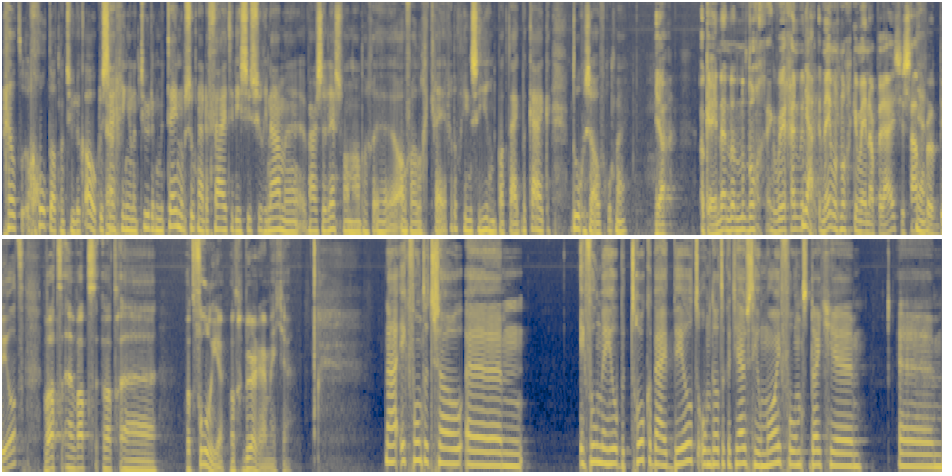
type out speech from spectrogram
Geldt, gold dat natuurlijk ook. Dus Ja. zij gingen natuurlijk meteen op zoek naar de feiten die ze in Suriname, waar ze les van hadden, eh, over hadden gekregen. Dat gingen ze hier in de praktijk bekijken. Droegen ze over op mij. Ja. Oké, en dan, nog, ik wil gaan, Ja. neem ons nog een keer mee naar Parijs. Je staat Ja. voor het beeld. Wat, eh, wat, wat, eh, wat voel je? Wat gebeurde er met je? Nou, ik vond het zo. ehm, ik voelde me heel betrokken bij het beeld, omdat ik het juist heel mooi vond dat je. ehm,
